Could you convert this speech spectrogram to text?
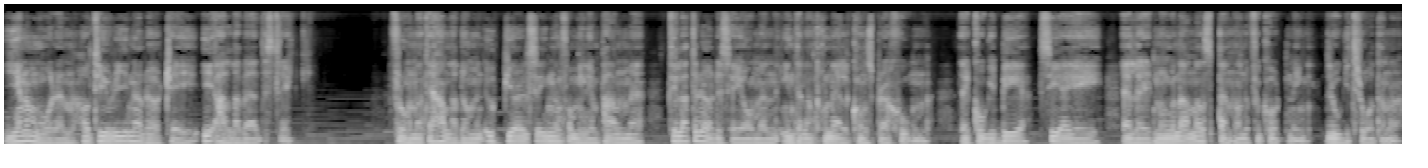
Genom åren har teorierna rört sig i alla väderstreck. Från att det handlade om en uppgörelse inom familjen Palme till att det rörde sig om en internationell konspiration där KGB, CIA eller någon annan spännande förkortning drog i trådarna.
